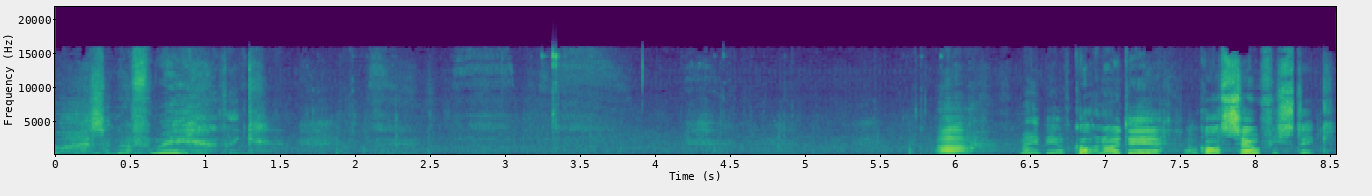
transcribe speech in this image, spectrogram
Oh, enough for me, I think. Ah, maybe. I've got an idea. I've got a selfie stick.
